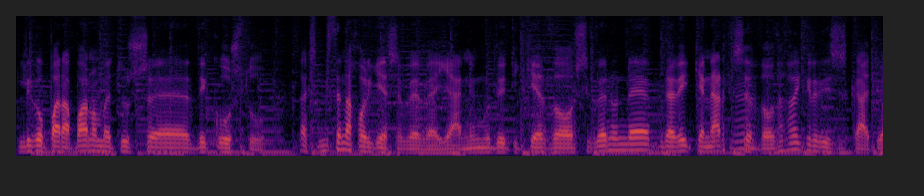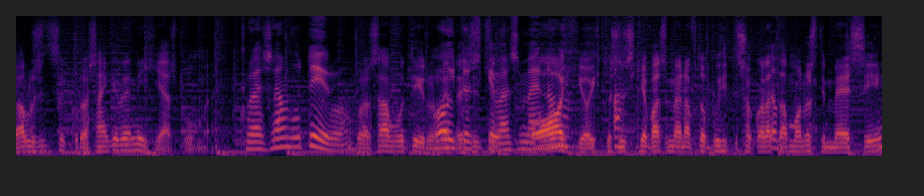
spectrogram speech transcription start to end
λίγο παραπάνω με τους ε, δικούς του. Εντάξει, μην στεναχωριέσαι βέβαια Γιάννη μου, διότι και εδώ συμβαίνουν. Δηλαδή και να έρθεις εδώ δεν θα κερδίσεις κάτι. Ο άλλος ζήτησε κρουασάν και δεν είχε ας πούμε. Κουρασάν βουτύρου. Κρουασάν βουτύρου. Όχι ναι, το δεν ζήτησε- συσκευασμένο. Όχι, όχι το συσκευασμένο αυτό που έχει τη σοκολάτα μόνο στη μέση.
